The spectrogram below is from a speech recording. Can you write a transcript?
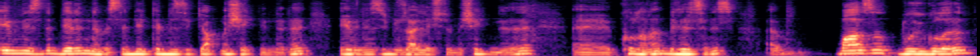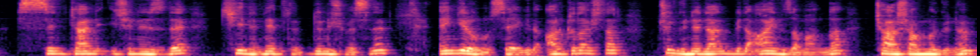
evinizde derinlemesine bir temizlik yapma şeklinde de evinizi güzelleştirme şeklinde de e, kullanabilirsiniz. E, bazı duyguların sizin kendi içinizde kini, nefret dönüşmesine engel olun sevgili arkadaşlar. Çünkü neden? Bir de aynı zamanda çarşamba günü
